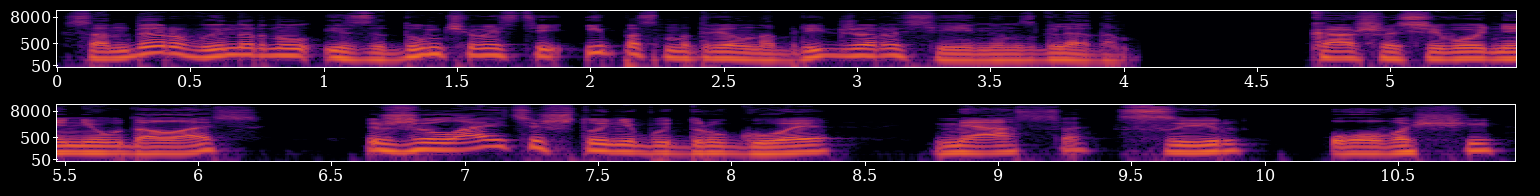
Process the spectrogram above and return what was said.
Сандер вынырнул из задумчивости и посмотрел на Бриджа рассеянным взглядом. Каша сегодня не удалась? Желаете что-нибудь другое? Мясо, сыр, овощи?»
